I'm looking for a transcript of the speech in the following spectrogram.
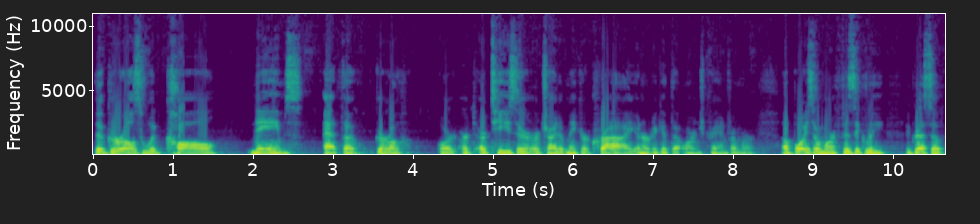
The girls would call names at the girl or, or, or tease her or try to make her cry in order to get the orange crayon from her. Uh, boys are more physically aggressive.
